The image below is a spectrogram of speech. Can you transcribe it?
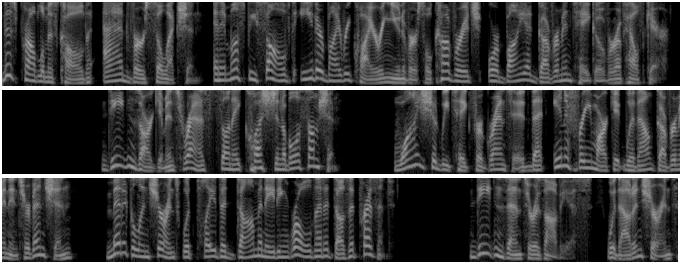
This problem is called adverse selection, and it must be solved either by requiring universal coverage or by a government takeover of healthcare. Deaton's argument rests on a questionable assumption. Why should we take for granted that in a free market without government intervention, medical insurance would play the dominating role that it does at present? Deaton's answer is obvious. Without insurance,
